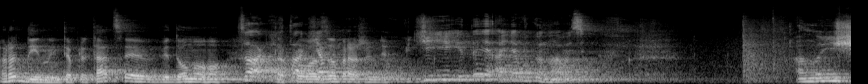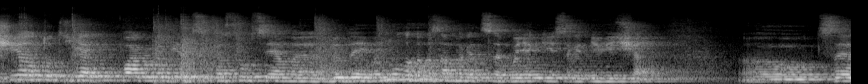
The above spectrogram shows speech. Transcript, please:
родинна інтерпретація відомого Так, такого так, я- Її ідея, а я виконавець. А ну і ще тут є пару робіт з конструкціями людей минулого, насамперед це вояки середньовіччя. Е, Це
